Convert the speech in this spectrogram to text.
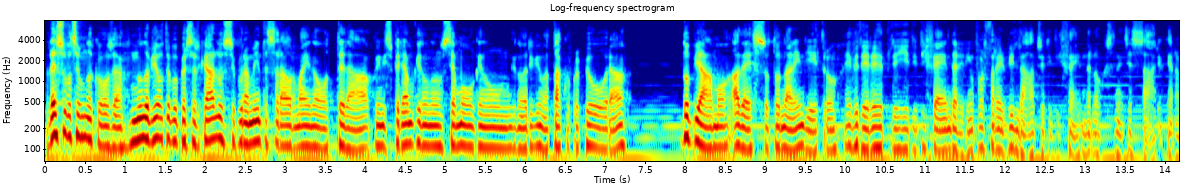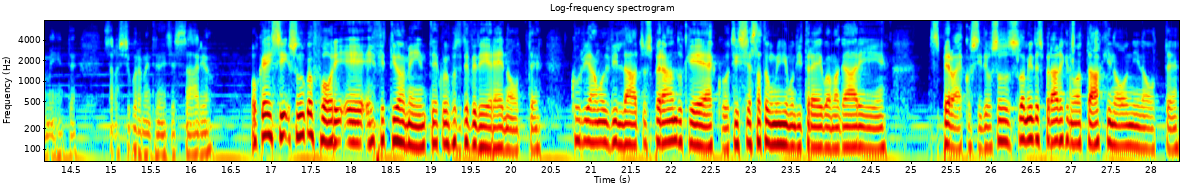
Adesso facciamo una cosa, non abbiamo tempo per cercarlo, sicuramente sarà ormai notte là, quindi speriamo che non, siamo, che non, che non arrivi un attacco proprio ora. Dobbiamo adesso tornare indietro e vedere di, di, difendere, rinforzare il villaggio e di difenderlo, se necessario, chiaramente. Sarà sicuramente necessario. Ok, sì, sono qua fuori e effettivamente, come potete vedere, è notte. Corriamo il villaggio sperando che, ecco, ci sia stato un minimo di tregua, magari... Spero, ecco, sì, devo sol solamente sperare che non attacchino ogni notte.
